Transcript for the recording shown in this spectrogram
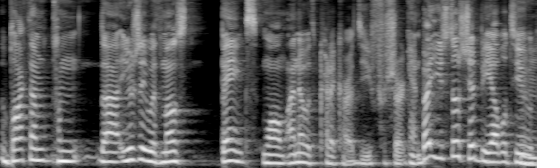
block them from the usually with most banks. Well, I know with credit cards you for sure can, but you still should be able to Mm-hmm.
